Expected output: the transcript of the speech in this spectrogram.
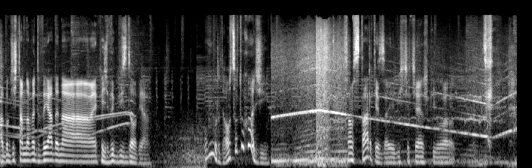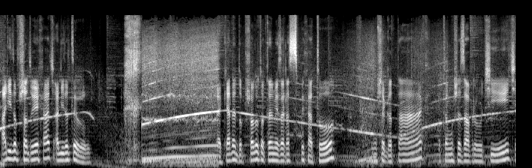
Albo gdzieś tam nawet wyjadę na jakieś wygwizdowia. Kurde, o co tu chodzi? Sam start jest zajebiście ciężki, bo... ani do przodu jechać, ani do tyłu. Jak jadę do przodu, to ten mnie zaraz spycha tu. Muszę go tak, potem muszę zawrócić,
